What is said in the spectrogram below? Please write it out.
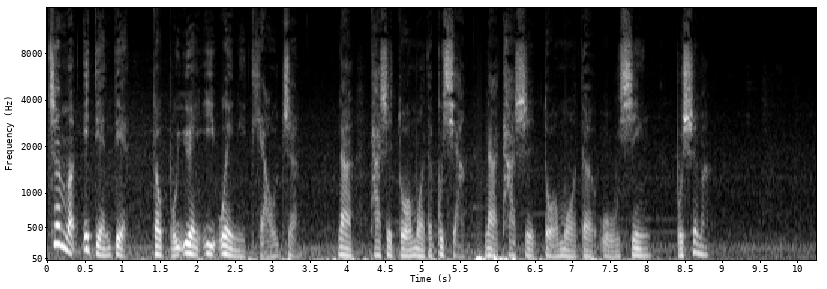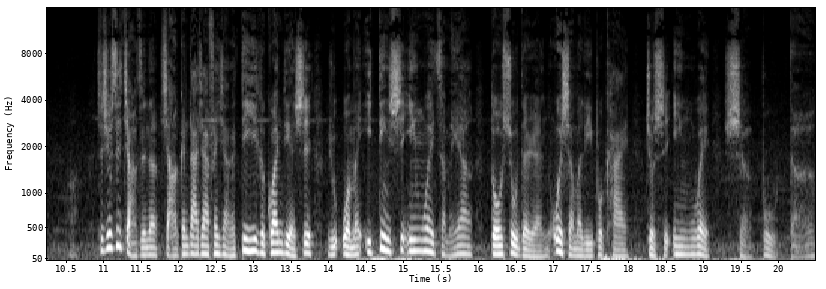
这么一点点都不愿意为你调整，那他是多么的不想，那他是多么的无心，不是吗？这就是饺子呢想要跟大家分享的第一个观点是：如我们一定是因为怎么样？多数的人为什么离不开？就是因为舍不得。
